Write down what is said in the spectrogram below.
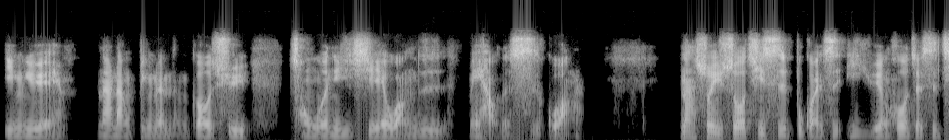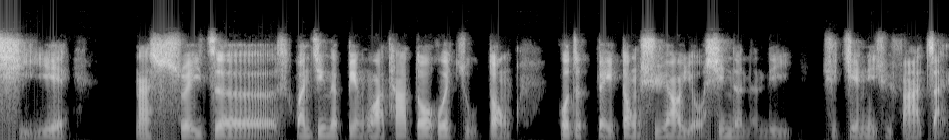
音乐，那让病人能够去重温一些往日美好的时光。那所以说，其实不管是医院或者是企业。那随着环境的变化，它都会主动或者被动需要有新的能力去建立、去发展。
